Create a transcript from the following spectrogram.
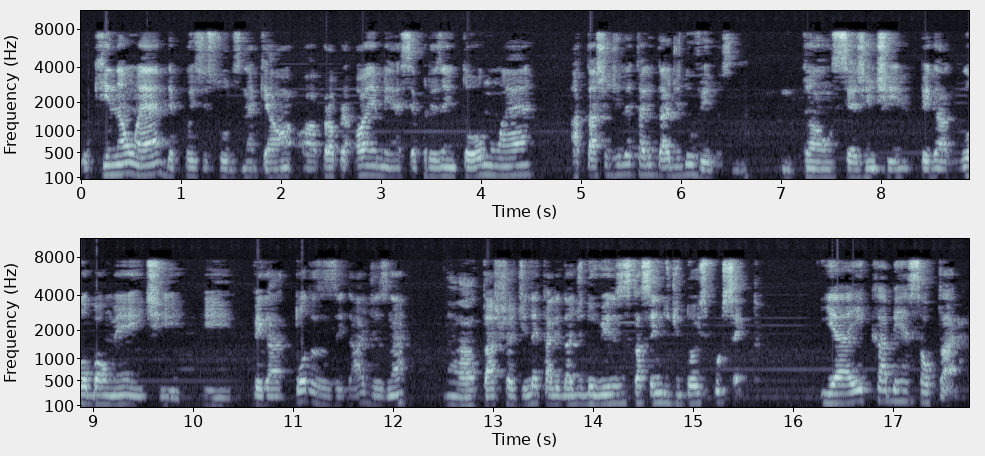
O que não é, depois de estudos né, que a, a própria OMS apresentou, não é a taxa de letalidade do vírus. Né? Então, se a gente pegar globalmente e pegar todas as idades, né, a taxa de letalidade do vírus está sendo de 2%. E aí cabe ressaltar,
